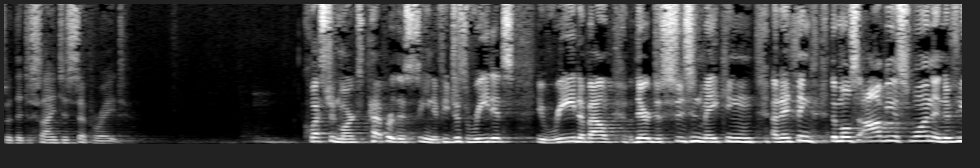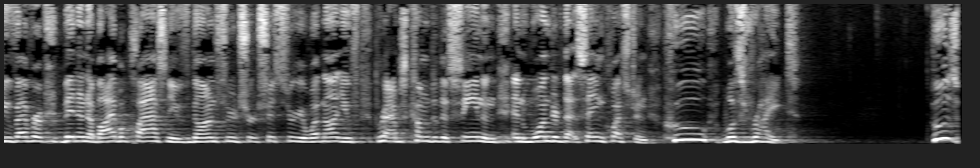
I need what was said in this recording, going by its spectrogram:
So they decide to separate Question marks pepper this scene. If you just read it, you read about their decision making. And I think the most obvious one, and if you've ever been in a Bible class and you've gone through church history or whatnot, you've perhaps come to this scene and, and wondered that same question. Who was right? Who's,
